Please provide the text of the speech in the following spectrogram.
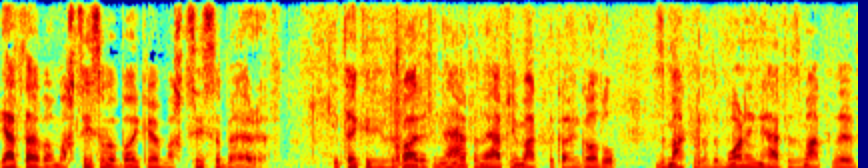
You have to have a machzisa b'boiker, machzisa b'erev. You take it, you divide it in half, and the half you mark the Kohen Gadol is makriv in the morning, half is makriv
